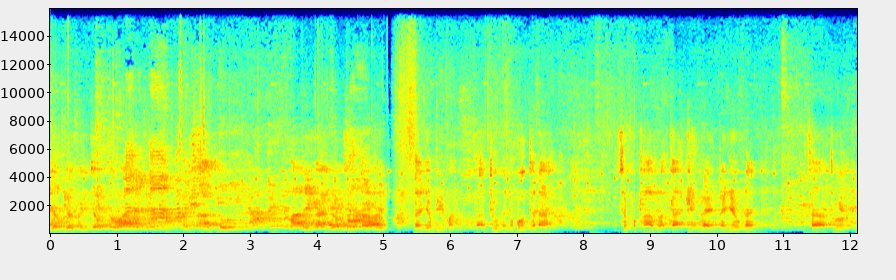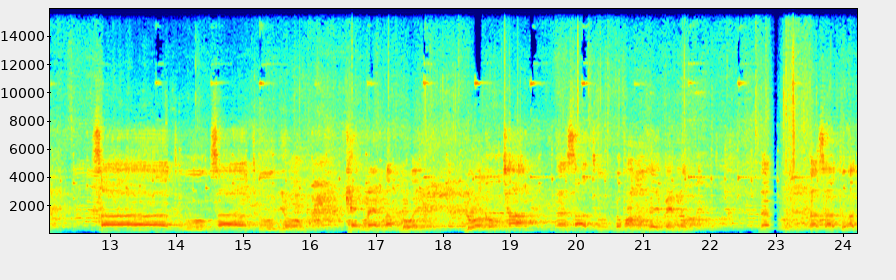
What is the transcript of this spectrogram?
โยมยกขึ้นจบถวายสาธุมาด้วยการโยมส่งต่อด้นายโยมพี่วัญสาธุอนุโมทนา สุขภาพร่างกายแข็งแรงนะโยมนะสาธุสาธุสาธุโยม แข็งแรงร่ำรวยรั้วของชาตินะสาธุหลวงพ่อก็เคยเป็นลูกนะนะสาธุอัน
